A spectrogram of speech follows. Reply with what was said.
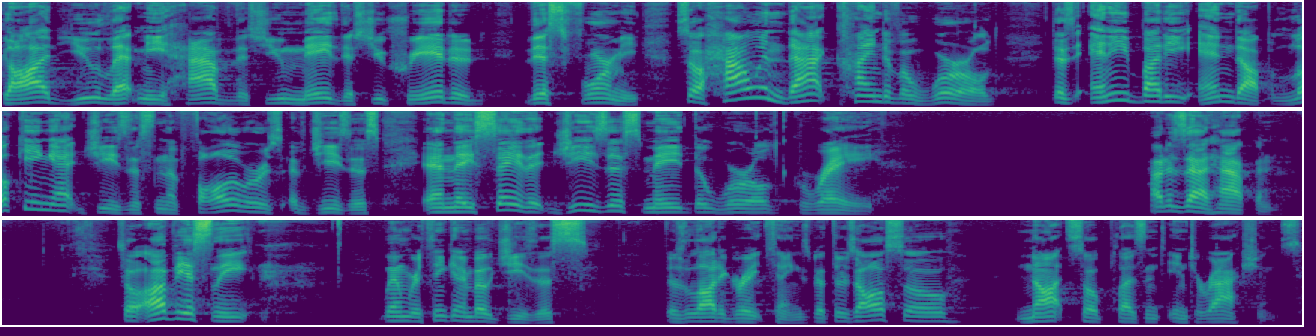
God, you let me have this. You made this. You created this for me. So, how in that kind of a world does anybody end up looking at Jesus and the followers of Jesus and they say that Jesus made the world gray? How does that happen? So, obviously, when we're thinking about Jesus, there's a lot of great things, but there's also not so pleasant interactions.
